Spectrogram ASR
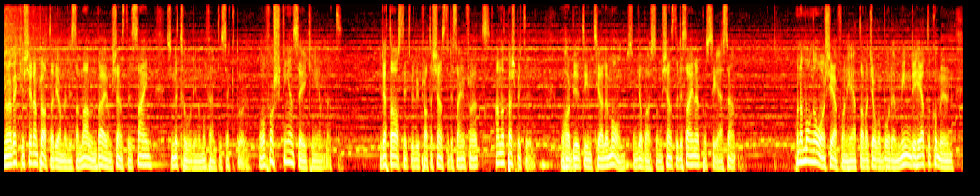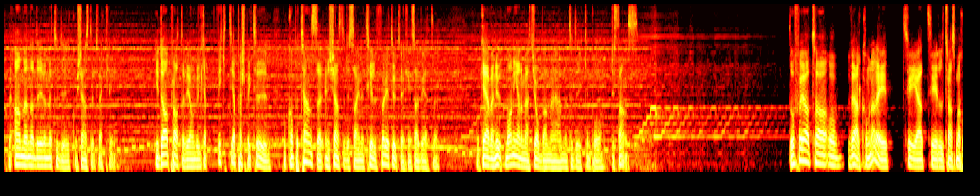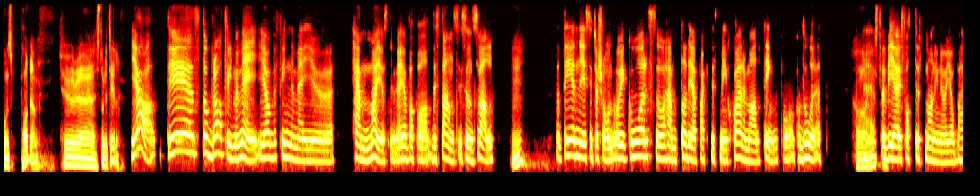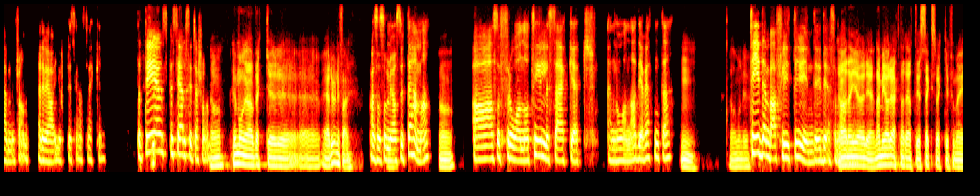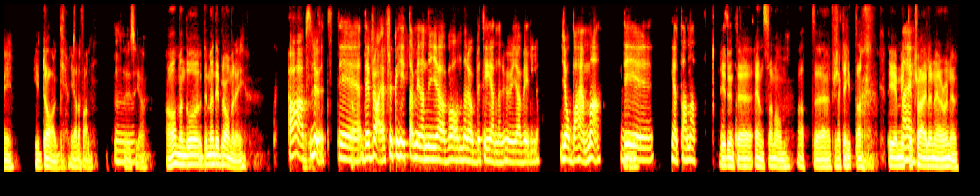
För några veckor sedan pratade jag med Lisa Malmberg om tjänstedesign som metod inom offentlig sektor och vad forskningen säger kring ämnet. I detta avsnitt vill vi prata tjänstedesign från ett annat perspektiv och har bjudit in Tia Lemon som jobbar som tjänstedesigner på CSN. Hon har många års erfarenhet av att jobba både myndighet och kommun med användardriven metodik och tjänsteutveckling. Idag pratar vi om vilka viktiga perspektiv och kompetenser en tjänstedesigner tillför i ett utvecklingsarbete och även utmaningarna med att jobba med metodiken på distans. Då får jag ta och välkomna dig Thea till Transformationspodden. Hur eh, står det till? Ja, det står bra till med mig. Jag befinner mig ju hemma just nu. Jag jobbar på distans i Sundsvall. Mm. Så det är en ny situation och igår så hämtade jag faktiskt min skärm och allting på kontoret. Ja, eh, För vi har ju fått uppmaning nu att jobba hemifrån. Eller vi har gjort det senaste veckan. Så det är en speciell situation. Ja. Hur många veckor eh, är det ungefär? Alltså som jag har suttit hemma? Ja. ja, alltså från och till säkert en månad. Jag vet inte. Mm. Ja, det... Tiden bara flyter ju in. Det är det som ja, den gör det. Nej, men jag räknade att det är sex veckor för mig idag i alla fall. Mm. Ja, men, då, det, men det är bra med dig? Ja, absolut. Det, det är bra. Jag försöker hitta mina nya vanor och beteenden hur jag vill jobba hemma. Det är mm. helt annat. Det är du inte ensam om att uh, försöka hitta. Det är mycket Nej. trial and error nu.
